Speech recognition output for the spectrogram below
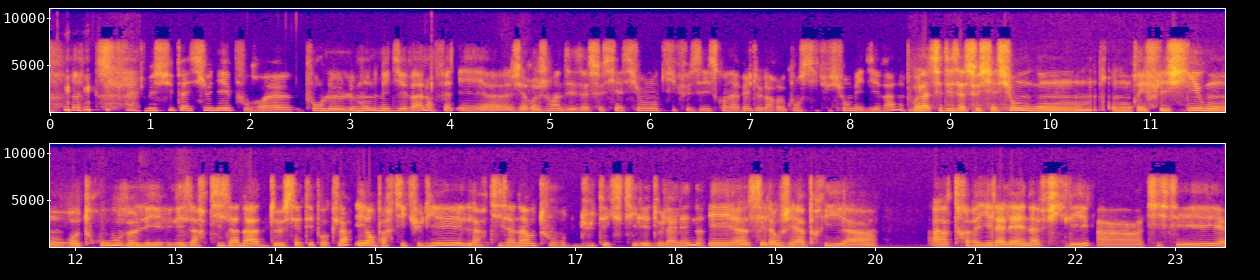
Je me suis passionnée pour, euh, pour le, monde médiéval, en fait. Et euh, j'ai rejoint des associations qui faisaient ce qu'on appelle de la reconstitution médiévale. Voilà, c'est des associations où on, réfléchit, où on retrouve les, les artisanats de cette époque-là. Et en particulier, l'artisanat autour du textile et de la laine. Et euh, c'est là où j'ai appris à, à travailler la laine, à filer, à tisser,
